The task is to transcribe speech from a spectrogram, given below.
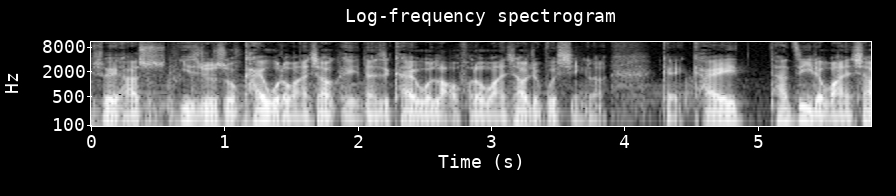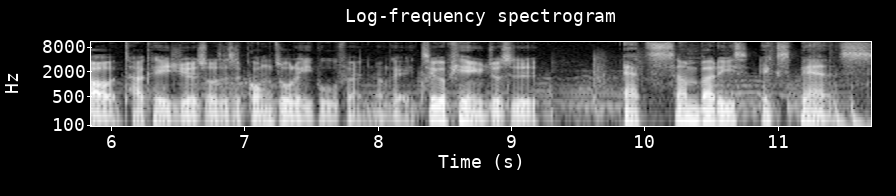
所以他意思就是说，开我的玩笑可以，但是开我老婆的玩笑就不行了。可以开他自己的玩笑，他可以觉得说这是工作的一部分。OK，这个片语就是 at somebody's expense，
